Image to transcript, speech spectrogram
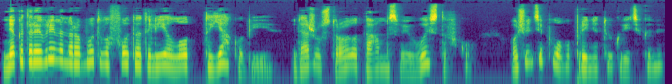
Некоторое время она работала в фотоателье Лотта Якоби и даже устроила там свою выставку, очень тепло принятую критиками.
